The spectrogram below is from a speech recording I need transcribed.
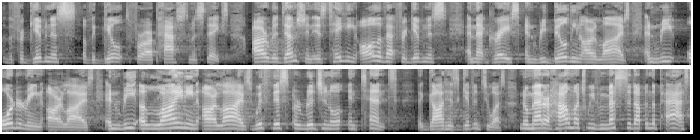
the forgiveness of the guilt for our past mistakes. Our redemption is taking all of that forgiveness and that grace and rebuilding our lives and reordering our lives and realigning our lives with this original intent that God has given to us. No matter how much we've messed it up in the past,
